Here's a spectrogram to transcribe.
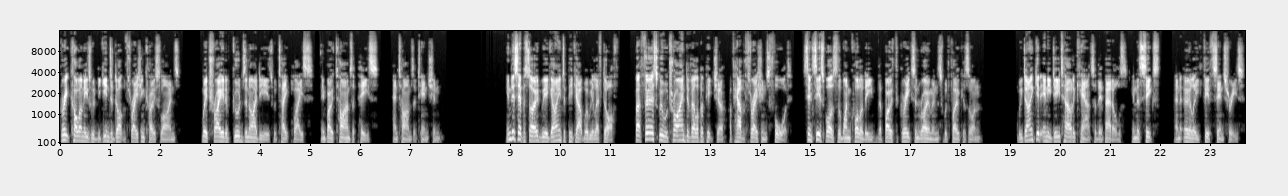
Greek colonies would begin to dot the Thracian coastlines, where trade of goods and ideas would take place in both times of peace and times of tension. In this episode, we are going to pick up where we left off, but first we will try and develop a picture of how the Thracians fought, since this was the one quality that both the Greeks and Romans would focus on. We don't get any detailed accounts of their battles in the 6th and early 5th centuries,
